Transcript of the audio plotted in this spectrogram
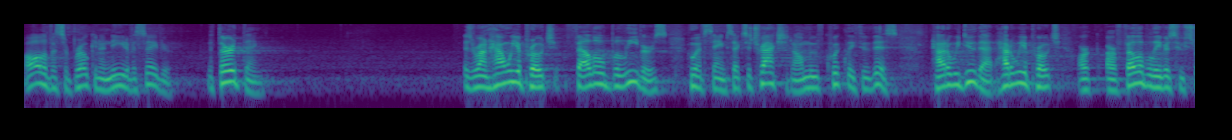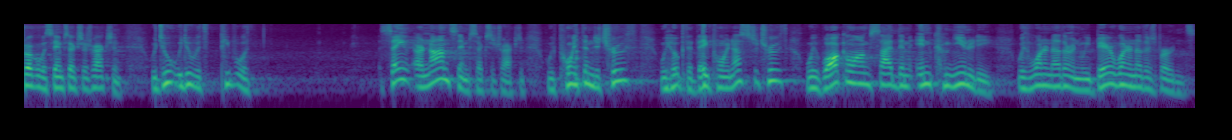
All of us are broken in need of a Savior. The third thing is around how we approach fellow believers who have same sex attraction. I'll move quickly through this. How do we do that? How do we approach our, our fellow believers who struggle with same sex attraction? We do what we do with people with same or non-same sex attraction. We point them to truth. We hope that they point us to truth. We walk alongside them in community with one another and we bear one another's burdens.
